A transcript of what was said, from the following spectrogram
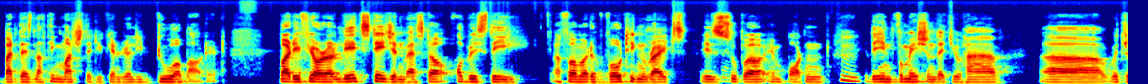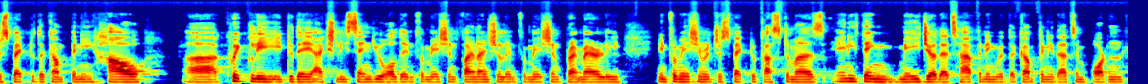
but there's nothing much that you can really do about it. But if you're a late stage investor, obviously affirmative voting rights is super important. Hmm. The information that you have uh, with respect to the company, how uh, quickly do they actually send you all the information, financial information, primarily information with respect to customers, anything major that's happening with the company that's important.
